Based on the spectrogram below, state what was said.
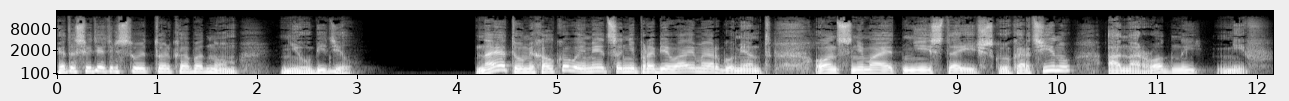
это свидетельствует только об одном – не убедил. На это у Михалкова имеется непробиваемый аргумент. Он снимает не историческую картину, а народный миф.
